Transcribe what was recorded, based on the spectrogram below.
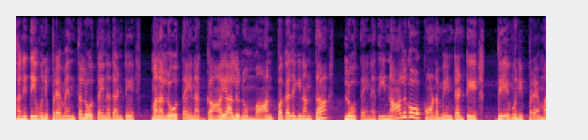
కానీ దేవుని ప్రేమ ఎంత లోతైనదంటే మన లోతైన గాయాలను మాన్పగలిగినంత లోతైనది. నాలుగవ కోణం ఏంటంటే దేవుని ప్రేమ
